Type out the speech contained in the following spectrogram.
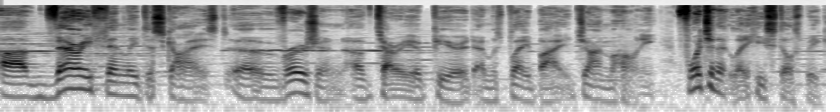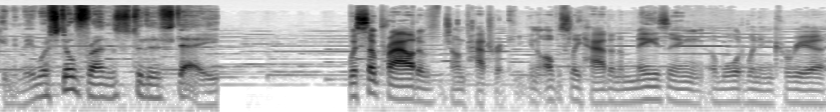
a very thinly disguised uh, version of Terry appeared and was played by John Mahoney. Fortunately, he's still speaking to me. We're still friends to this day. We're so proud of John Patrick. He you know, obviously had an amazing award-winning career,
